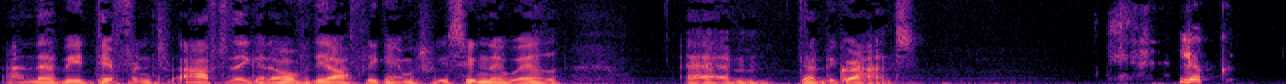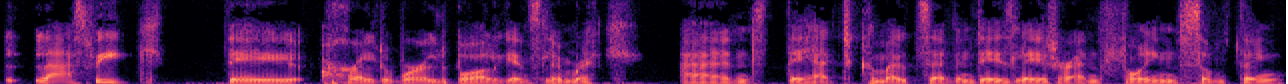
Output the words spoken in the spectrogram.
and there'll be a different after they get over the Offaly game, which we assume they will. Um, they'll be grand. Look, last week they hurled a world ball against Limerick and they had to come out seven days later and find something,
